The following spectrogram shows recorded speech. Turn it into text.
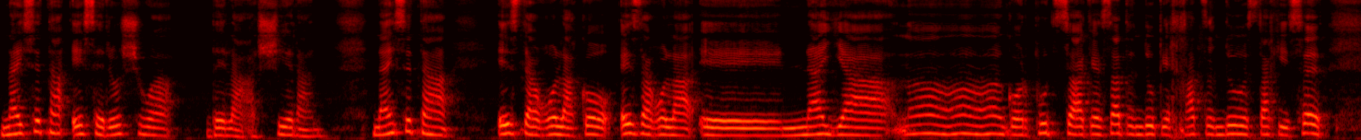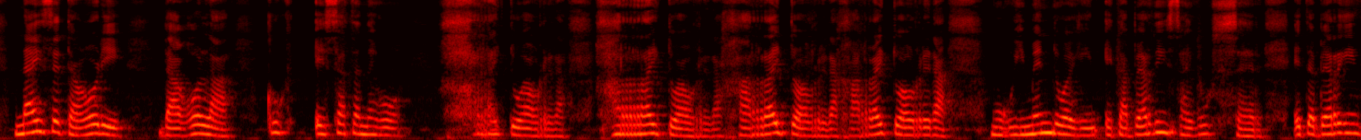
naiz eta ez erosua dela hasieran, naiz eta ez dagolako, ez dagola e, naia no, gorputzak ezaten du, jatzen du, ez dakiz zer, naiz eta hori dagola, kuk ezaten dugu, jarraitu aurrera, jarraitu aurrera, jarraitu aurrera, jarraitu aurrera, mugimendu egin, eta berdin zaigu zer, eta berdin,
